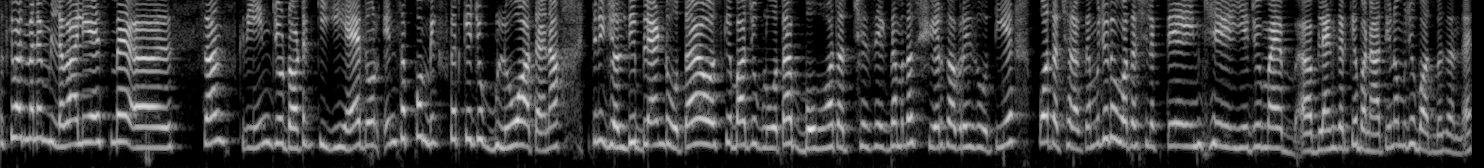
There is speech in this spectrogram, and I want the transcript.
उसके बाद मैंने लगा लिया इसमें सनस्क्रीन जो डॉटर की है दोनों इन सबको मिक्स करके जो ग्लो आता है ना इतनी जल्दी ब्लेंड होता है और उसके बाद जो ग्लो होता है, बहुत अच्छे से एकदम मतलब शेयर कवरेज होती है, बहुत अच्छा लगता है। मुझे तो बहुत अच्छे लगते हैं इनके, ये जो मैं ब्लेंड करके बनाती हूँ ना, मुझे बहुत पसंद है।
